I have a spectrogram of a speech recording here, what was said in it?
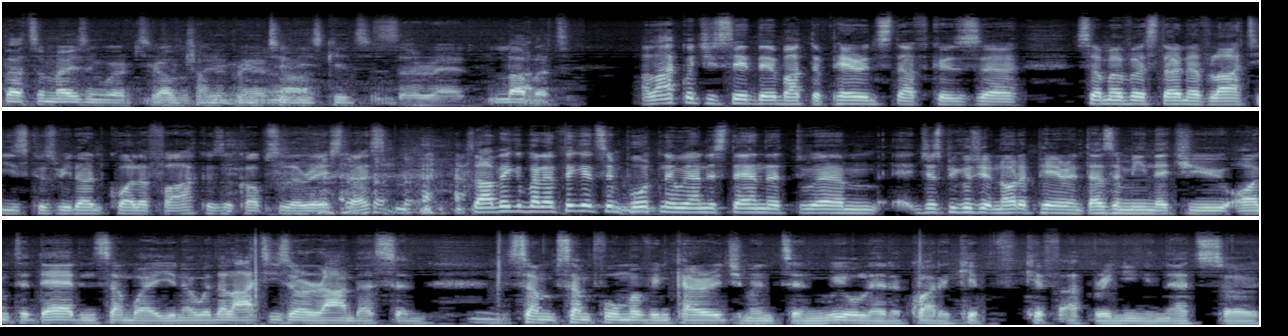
That's amazing work you so guys we're trying to bring there to now. these kids. So rad. Love it. I like what you said there about the parent stuff because uh, some of us don't have lighties because we don't qualify because the cops will arrest us. so I think, but I think it's important that we understand that um, just because you're not a parent doesn't mean that you aren't a dad in some way. You know, where the lighties are around us and some some form of encouragement, and we all had a quite a kif kif upbringing in that. So.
